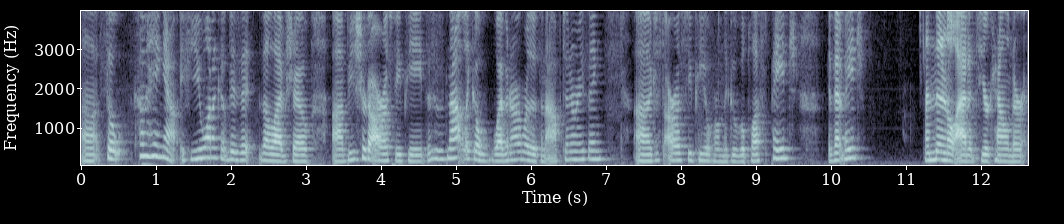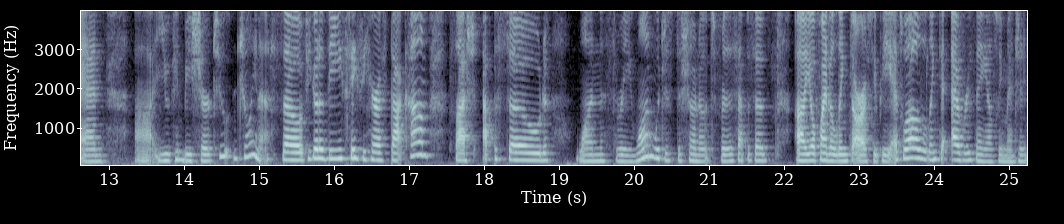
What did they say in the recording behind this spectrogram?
Uh, so come hang out. If you want to visit the live show, uh, be sure to RSVP. This is not like a webinar where there's an opt in or anything. Uh, just RSVP over on the Google Plus page, event page, and then it'll add it to your calendar and uh, you can be sure to join us. So if you go to thestaceyharris.com slash episode 131, which is the show notes for this episode, uh, you'll find a link to RSVP as well as a link to everything else we mentioned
